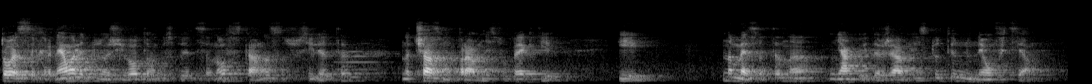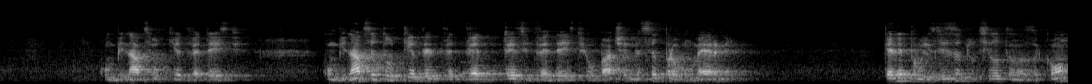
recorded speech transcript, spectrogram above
Тоест, съхраняването на живота на господин Цанов стана с усилията на частноправни субекти и намесата на някои държавни институти, но неофициално. Комбинация от тия две действия. Комбинацията от тия две, тези две действия обаче не са правомерни. Те не произлизат от силата на закон,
